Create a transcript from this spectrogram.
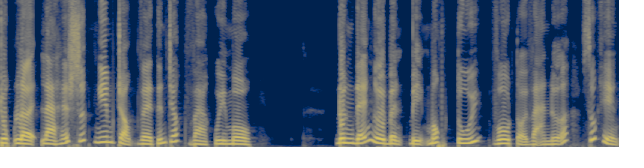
Trục lợi là hết sức nghiêm trọng về tính chất và quy mô. Đừng để người bệnh bị móc túi vô tội vạ nữa xuất hiện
